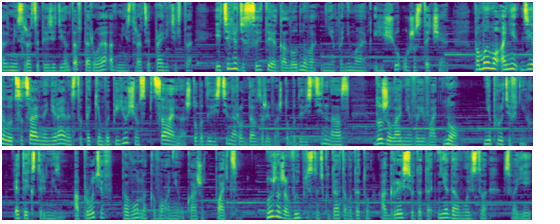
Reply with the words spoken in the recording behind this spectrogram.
администрация администрация президента, второе – администрация правительства. Эти люди сытые, голодного не понимают и еще ужесточают. По-моему, они делают социальное неравенство таким вопиющим специально, чтобы довести народ до взрыва, чтобы довести нас до желания воевать. Но не против них. Это экстремизм, а против того, на кого они укажут пальцем. Нужно же выплеснуть куда-то вот эту агрессию, вот это недовольство своей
